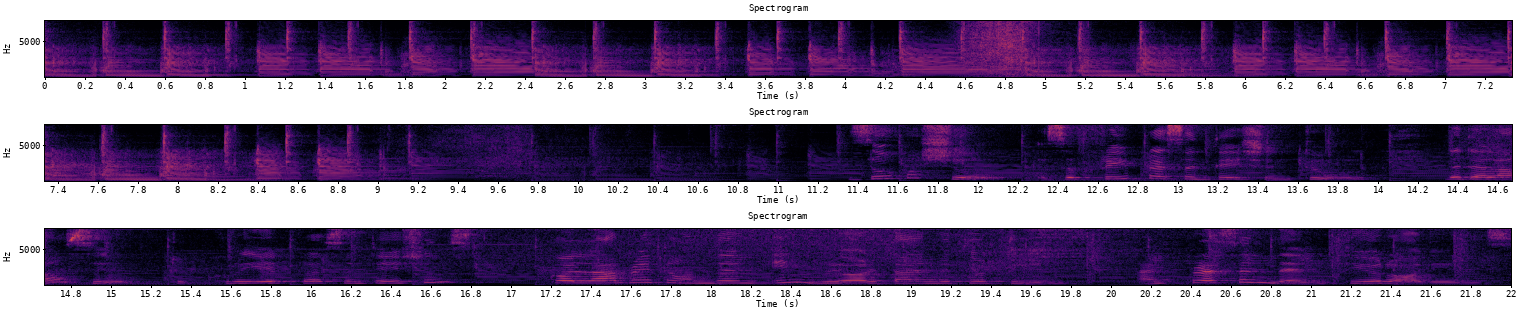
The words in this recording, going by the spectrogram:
Zoho Show is a free presentation tool that allows you to create presentations, collaborate on them in real time with your team, and present them to your audience.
